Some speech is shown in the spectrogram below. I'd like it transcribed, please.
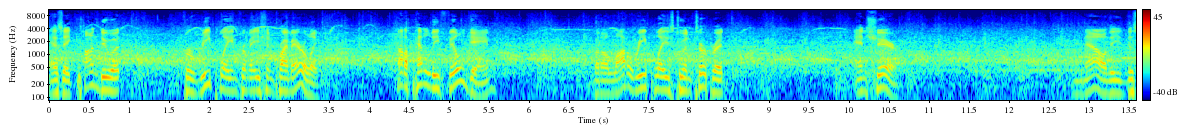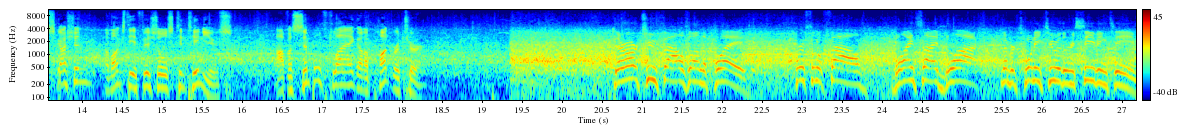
as a conduit for replay information primarily. Not a penalty filled game, but a lot of replays to interpret and share. And now the discussion amongst the officials continues off a simple flag on a punt return. There are two fouls on the play. Personal foul, blindside block, number 22 of the receiving team.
